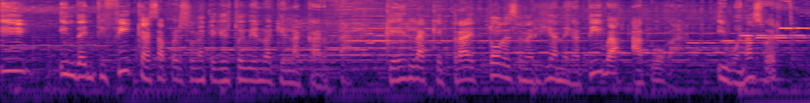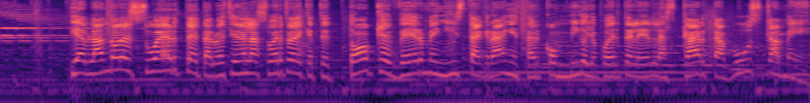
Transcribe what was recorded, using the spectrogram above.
y identifica a esa persona que yo estoy viendo aquí en la carta, que es la que trae toda esa energía negativa a tu hogar. Y buena suerte. Y hablando de suerte, tal vez tienes la suerte de que te toque verme en Instagram y estar conmigo, yo poderte leer las cartas. Búscame,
